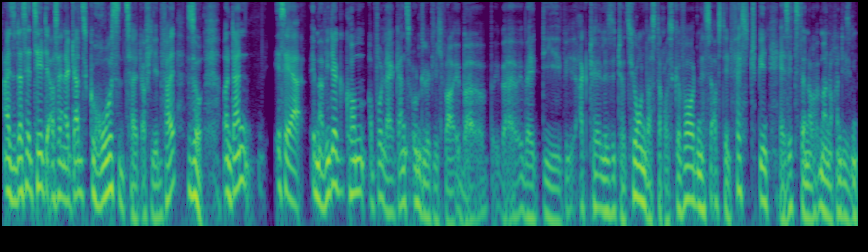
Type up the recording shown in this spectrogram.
Also das erzählt er aus einer ganz großen Zeit auf jeden Fall. So, und dann ist er immer wieder gekommen, obwohl er ganz unglücklich war über, über, über die aktuelle Situation, was daraus geworden ist aus den Festspielen. Er sitzt dann auch immer noch an diesem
